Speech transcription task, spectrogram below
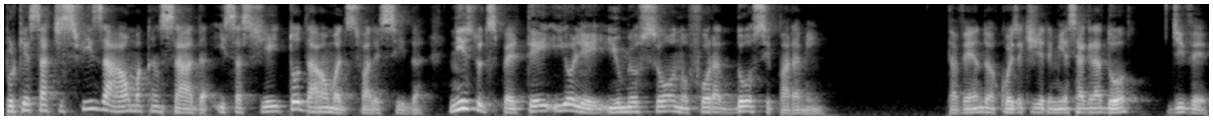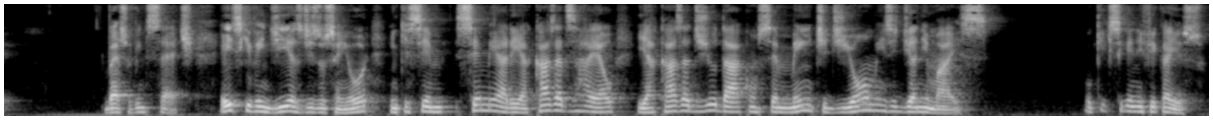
Porque satisfiz a alma cansada e saciei toda a alma desfalecida. Nisto despertei e olhei, e o meu sono fora doce para mim. Tá vendo? A coisa que Jeremias se agradou de ver. Verso 27: Eis que vem dias, diz o Senhor, em que semearei a casa de Israel e a casa de Judá com semente de homens e de animais. O que, que significa isso?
